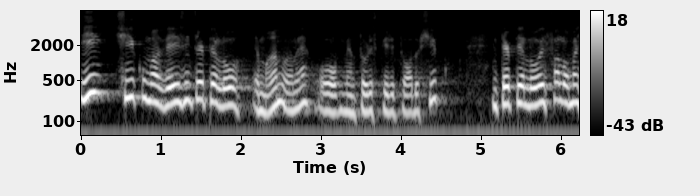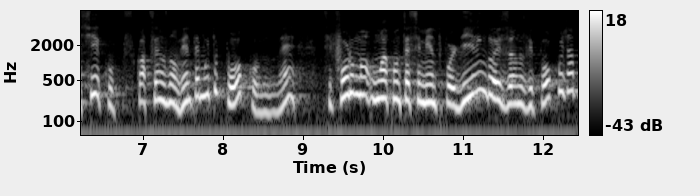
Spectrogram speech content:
E Chico uma vez interpelou Emmanuel, né, o mentor espiritual do Chico, interpelou e falou, mas Chico, 490 é muito pouco, né? Se for uma, um acontecimento por dia, em dois anos e pouco, eu já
